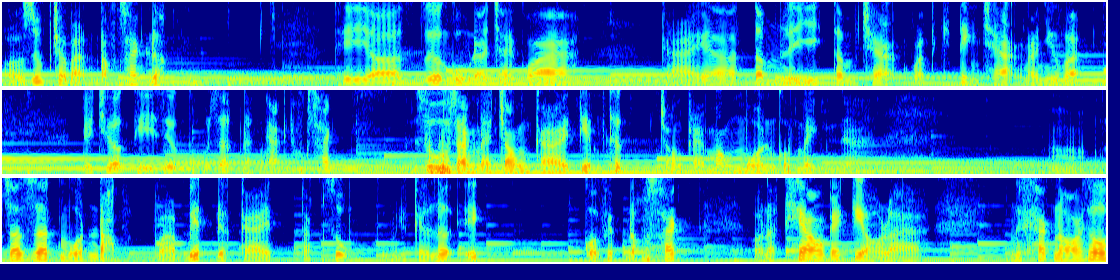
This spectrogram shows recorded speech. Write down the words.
uh, giúp cho bạn đọc sách được. Thì uh, dương cũng đã trải qua cái ờ, tâm lý, tâm trạng và cái tình trạng là như vậy. Ngày trước thì dương cũng rất là ngại đọc sách, dù rằng là trong cái tiềm thức, trong cái mong muốn của mình là rất rất muốn đọc và biết được cái tác dụng cũng như cái lợi ích của việc đọc sách, gọi là theo cái kiểu là người khác nói thôi.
